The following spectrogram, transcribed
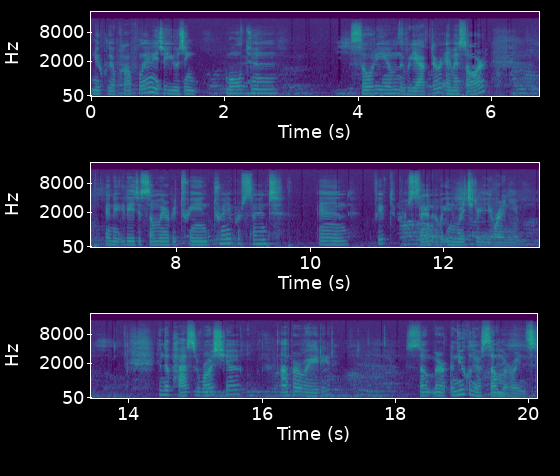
nuclear power plant is using molten sodium reactor, MSR, and it is somewhere between 20% and 50% of enriched uranium. In the past, Russia operated submar nuclear submarines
